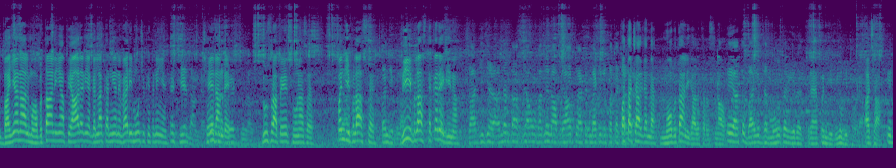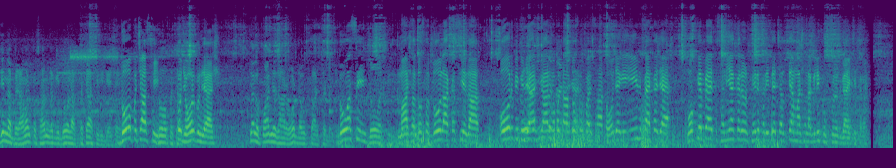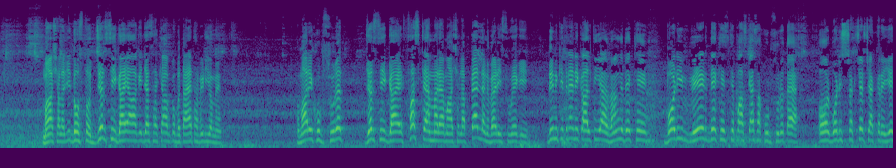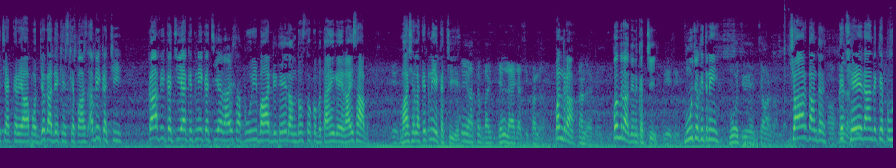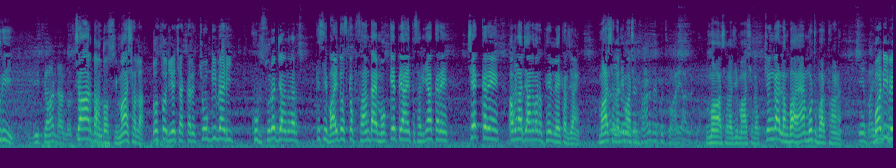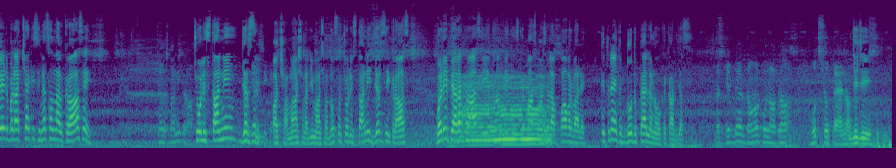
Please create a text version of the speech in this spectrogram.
ਬਾਈਆਂ ਨਾਲ ਮੁਹੱਬਤਾਂ ਵਾਲੀਆਂ ਪਿਆਰ ਵਾਲੀਆਂ ਗੱਲਾਂ ਕਰਨੀਆਂ ਨੇ ਵੈੜੀ ਮੂੰਹ ਚ ਕਿਤਨੀ ਹੈ। ਇਹ 6 ਦੰਦ 6 ਦੰਦ ਦੂਸਰਾ ਪੇਟ ਸੋਣਾ ਸਰ। ਪੰਜੀ ਪਲੱਸ ਹੈ। 20 ਪਲੱਸ ਤੇ ਕਰੇਗੀ ਨਾ। ਸਾਡ ਜਿਹੜਾ ਅੰਦਰ ਦੱਸ ਰਿਹਾ ਉਹ ਬੰਦੇ ਨਾਲ ਅਪਰਾਧ ਤੋਂ ਆਟੋਮੈਟਿਕ ਪਤਾ ਚੱਲ ਪਤਾ ਚੱਲ ਜਾਂਦਾ। ਮੁਹੱਬਤਾਂ ਵਾਲੀ ਗੱਲ ਕਰੋ ਸੁਣਾਓ। ਇਹ ਆ ਤਾਂ ਭਾਈ ਦਾ ਮੋਹ ਕਰੀਏ ਨਾ 53 ਜੀ ਵੀ ਉਹ ਵੀ ਥੋੜਾ ਅੱਛਾ। ਇਹ ਜਿੰਨਾ ਬਿਰਾਮਣ ਪਸੰਦ ਲੱਗੀ 2 ਲੱਖ 85 ਦੀ ਦੇ 2 85 ਕੁਝ ਹੋਰ ਗੁੰਜਾਇਸ਼? चलो पाँच हज़ार और दो। अस्सी? दो अस्सी। माशा दोस्तों दो लाख अस्सी हज़ार। और भी गुंजाइश कार मुताबिक दोस्तों पर साथ हो जाएगी। ईद पैकेज है। मौके पे तसलियाँ करें और फिर खरीदे चलते हैं। माशा अगली खूबसूरत गाय की तरफ़। माशाल्लाह जी दोस्तों जर्सी गाय आ गई। जैसा कि आपको बताया था वीडियो में हमारी खूबसूरत जर्सी गाय फ़र्स्ट टाइमर है। माशाल्लाह पहले वेरी सुएगी। दिन कितने निकालती है रंग देखें बॉडी वेट देखें इसके पास कैसा खूबसूरत है। और बॉडी स्ट्रक्चर चेक करें ये चेक करें आप और जगह देखें इसके पास। अभी कच्ची काफ़ी कच्ची है कितनी कच्ची है? राय साहब पूरी बात डिटेल हम दोस्तों को बताएँगे। राय साहब माशाल्लाह कितनी है कच्ची है? तो दिन पंद्रह। पंद्रह? दिन। कच्ची? मुँह जो कितनी चार दांत। के छह दांत। के पूरी? चार दांत चार दांत माशाला दोस्तों ये चेक करे चौकी बैड़ी खूबसूरत जानवर। किसी भाई दोस्त को पसंद आए मौके पे आए तसलियाँ करें। चेक करें अपना जानवर फिर लेकर जाएँ। माशाल्लाह जी माशाल्लाह। माशाल्लाह जी माशाल्लाह। चंगा लंबा है मुठ भर थान। बॉडी वेट बड़ा अच्छा किसी नस्ल नाल क्रास है। चोलिस्तानी जर्सी। अच्छा माशाल्लाह जी माशाल्लाह। दोस्तों चोलिस्तानी जर्सी क्रॉस बड़ी प्यारा क्रॉस है ये थान देखिए इसके पास माशाल्लाह पावर वाले। कितने के दूध पहलन हो के कार जस। सर जिद्दे गाँव को लाबड़ा बहुत छोटा है ना। जी जी।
